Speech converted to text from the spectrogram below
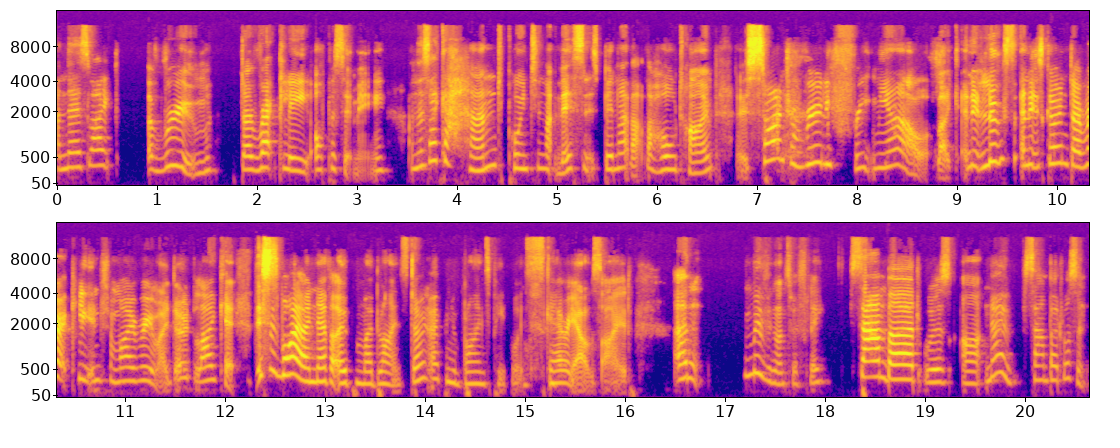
and there's like a room directly opposite me and there's like a hand pointing like this and it's been like that the whole time and it's starting to really freak me out like and it looks and it's going directly into my room. I don't like it. This is why i never open my blinds. Don't open your blinds people. It's scary outside. Um moving on swiftly. Sam Bird was uh no Sam Bird wasn't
